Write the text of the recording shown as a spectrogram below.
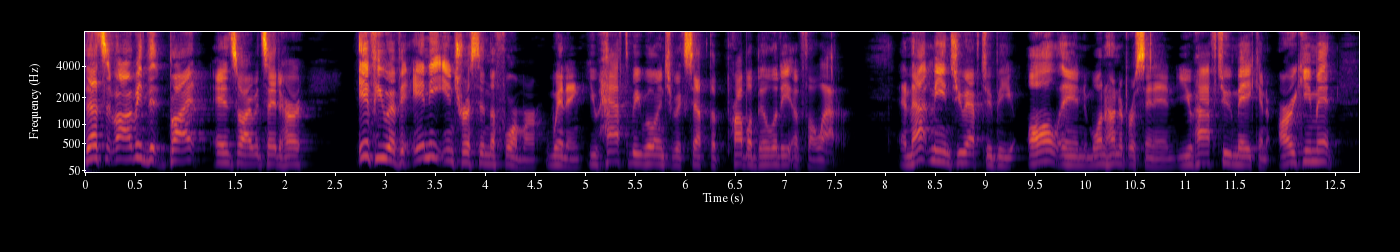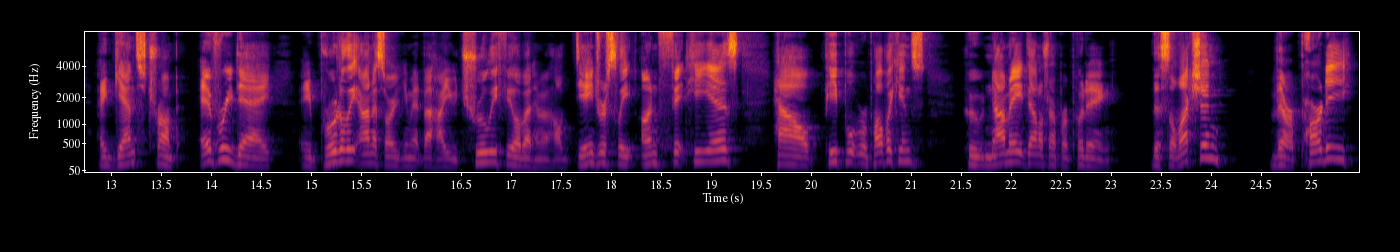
that's I mean, but and so I would say to her, if you have any interest in the former winning, you have to be willing to accept the probability of the latter. And that means you have to be all in, 100% in. You have to make an argument against Trump every day, a brutally honest argument about how you truly feel about him, how dangerously unfit he is, how people, Republicans who nominate Donald Trump are putting this election, their party,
